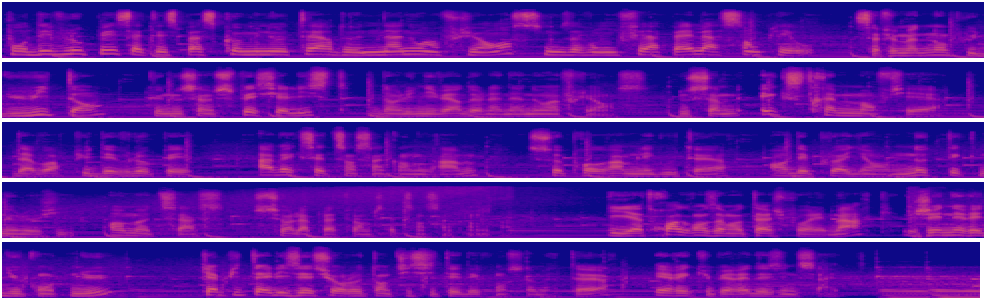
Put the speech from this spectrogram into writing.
Pour développer cet espace communautaire de nano-influence, nous avons fait appel à Sampléo. Ça fait maintenant plus de 8 ans que nous sommes spécialistes dans l'univers de la nano-influence. Nous sommes extrêmement fiers d'avoir pu développer avec 750 grammes ce programme Les Goûteurs en déployant notre technologie en mode SaaS sur la plateforme 750 grammes. Il y a trois grands avantages pour les marques, générer du contenu, capitaliser sur l'authenticité des consommateurs et récupérer des insights.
